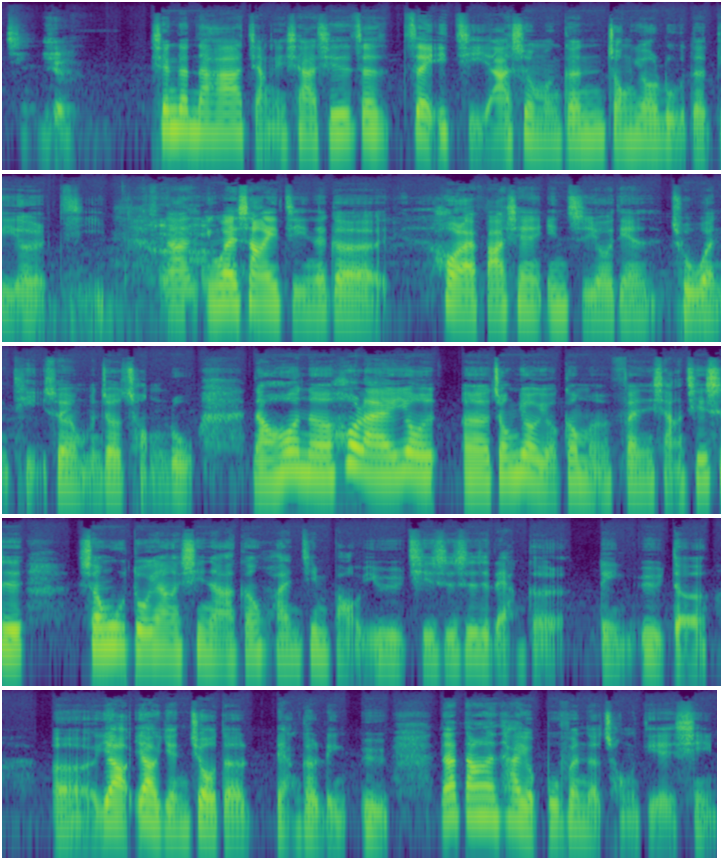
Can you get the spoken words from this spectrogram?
经验。先跟大家讲一下，其实这这一集啊，是我们跟中佑录的第二集。那因为上一集那个。后来发现音质有点出问题，所以我们就重录。然后呢，后来又呃，中佑有跟我们分享，其实生物多样性啊，跟环境保育其实是两个领域的，呃，要要研究的两个领域。那当然它有部分的重叠性，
